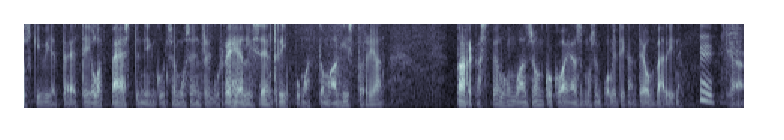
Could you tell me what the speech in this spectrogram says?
kompastuskivi, että, että ei olla päästy niin kuin semmoiseen niin rehelliseen, riippumattomaan historian tarkasteluun, vaan se on koko ajan semmoisen politiikan teon väline. Mm. Ja,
